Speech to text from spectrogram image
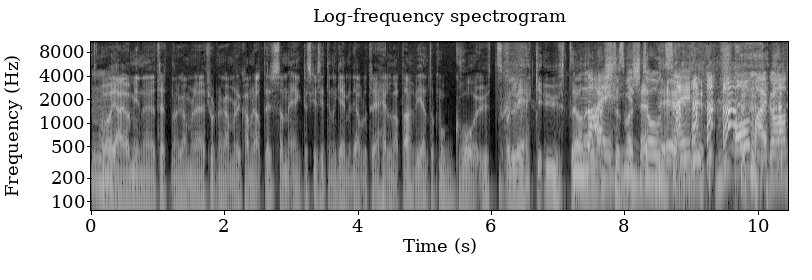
Mm. Og jeg og mine 13 år gamle, 14 år gamle kamerater som egentlig skulle sitte inn og game Diablo 3 hele natta, vi endte opp med å gå ut og leke ute. Og det er det verste som har skjedd. Oh my god!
